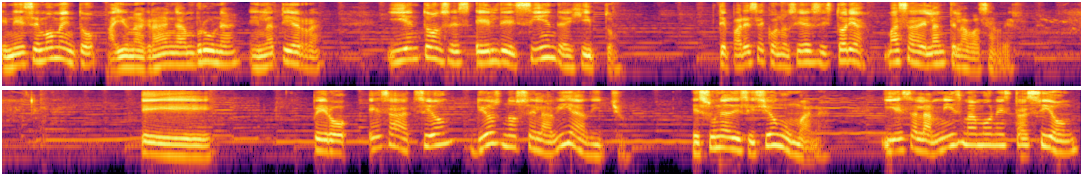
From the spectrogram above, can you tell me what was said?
En ese momento hay una gran hambruna en la tierra y entonces él desciende a Egipto. ¿Te parece conocida esa historia? Más adelante la vas a ver. Eh, pero esa acción Dios no se la había dicho. Es una decisión humana. Y es la misma amonestación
